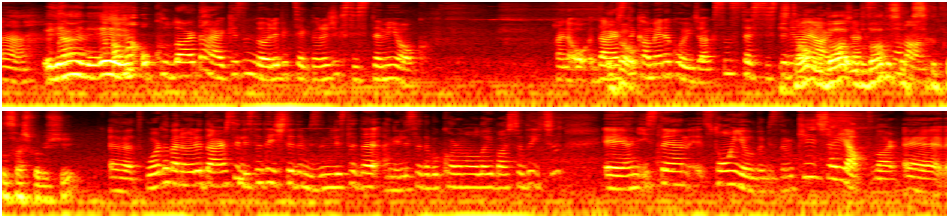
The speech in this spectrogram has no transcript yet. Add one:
Ha. E yani e, Ama okullarda herkesin böyle bir teknolojik sistemi yok. Hani o derste tamam. kamera koyacaksın, ses sistemini işte tamam, o daha, o ayarlayacaksın da daha da falan. sıkıntılı saçma bir şey. Evet. Bu arada ben öyle dersi lisede işledim. Bizim lisede hani lisede bu korona olayı başladığı için e, hani isteyen son yıldı bizimki şey yaptılar. E,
